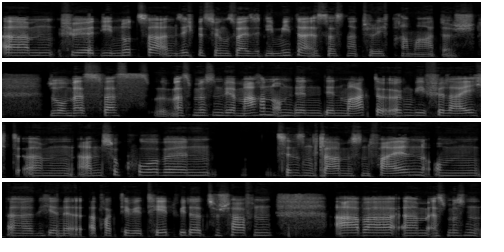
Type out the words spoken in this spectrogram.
Ähm, für die Nutzer an sich beziehungsweise die Mieter ist das natürlich dramatisch. So, und was, was, was müssen wir machen, um den, den Markt irgendwie vielleicht ähm, anzukurbeln? Zinsen klar müssen fallen, um äh, hier eine Attraktivität wieder zu schaffen. Aber ähm, es müssen,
